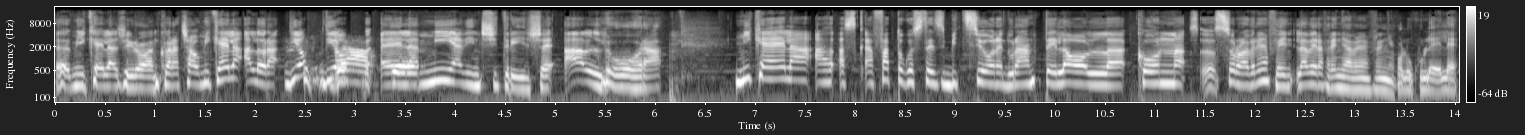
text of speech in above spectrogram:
eh, Michela Giro. Ancora ciao Michela. Allora, vi ho, è la mia vincitrice. Allora... Michela ha, ha, fatto questa esibizione durante LOL con uh, solo la vera, fregna, la vera fregna, la vera fregna con l'ukulele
